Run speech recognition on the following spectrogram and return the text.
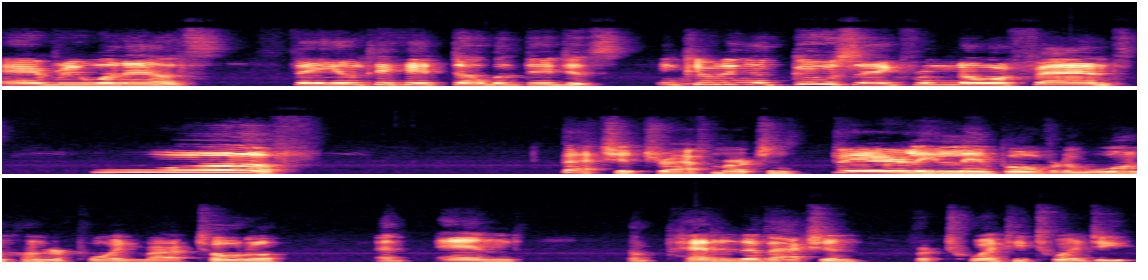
Everyone else failed to hit double digits, including a goose egg from Noah Fant. Woof! Batshit draft merchants barely limp over the 100 point mark total and end competitive action for 2020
